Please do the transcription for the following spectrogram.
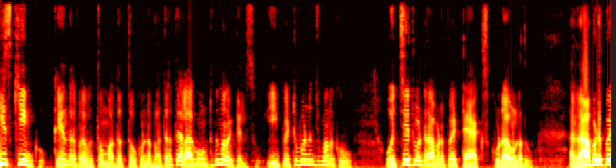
ఈ స్కీమ్కు కేంద్ర ప్రభుత్వం మద్దతు కూడిన భద్రత ఎలాగో ఉంటుంది మనకు తెలుసు. ఈ పెట్టుబడి నుంచి మనకు వచ్చేటువంటి రాబడిపై ట్యాక్స్ కూడా ఉండదు. రాబడిపై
